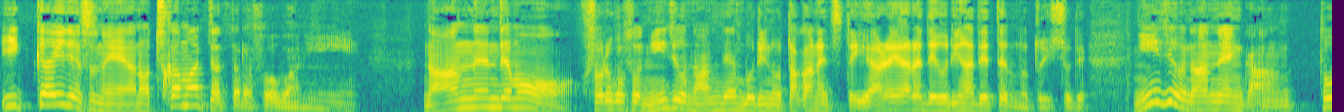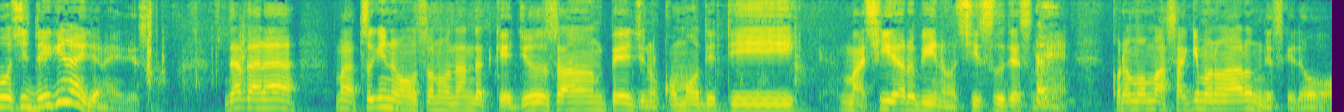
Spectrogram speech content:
一回ですね、あの、捕まっちゃったら相場に、何年でも、それこそ二十何年ぶりの高値つって、やれやれで売りが出てるのと一緒で、二十何年間投資できないじゃないですか。だから、まあ次のそのなんだっけ、13ページのコモディティ、まあ CRB の指数ですね。これもまあ先物があるんですけど、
